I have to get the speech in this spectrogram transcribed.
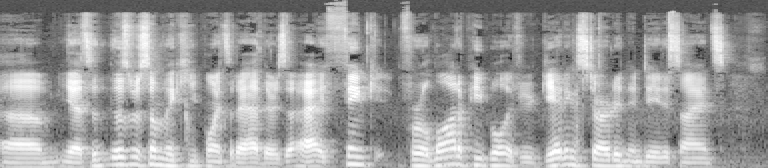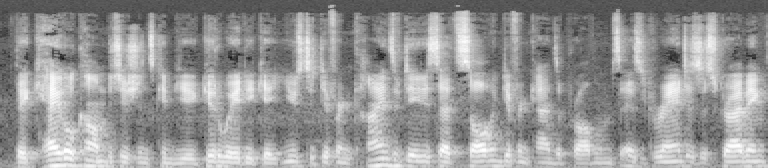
Um, yeah, so those were some of the key points that I had there. So I think for a lot of people, if you're getting started in data science, the Kaggle competitions can be a good way to get used to different kinds of data sets, solving different kinds of problems. As Grant is describing,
